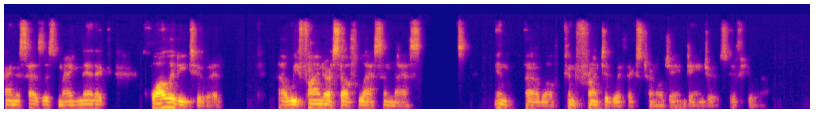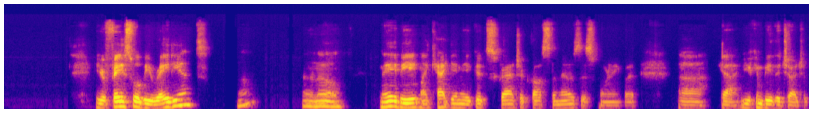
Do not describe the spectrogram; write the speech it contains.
kindness has this magnetic quality to it, uh, we find ourselves less and less in uh, well confronted with external dangers, if you will. Your face will be radiant. Well, I don't know. Maybe my cat gave me a good scratch across the nose this morning, but uh, yeah, you can be the judge of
